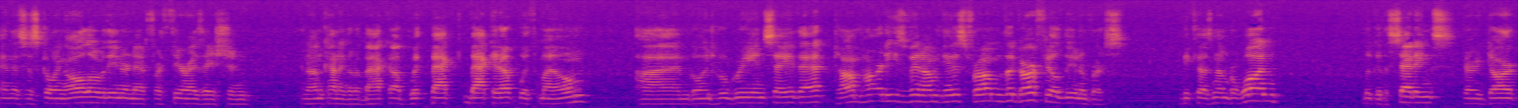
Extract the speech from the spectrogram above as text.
and this is going all over the internet for theorization, and I'm kind of going to back up with back back it up with my own. I'm going to agree and say that Tom Hardy's Venom is from the Garfield universe because number one, look at the settings, very dark,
